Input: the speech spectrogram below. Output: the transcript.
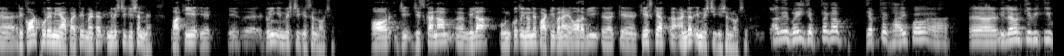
रिकॉर्ड पूरे नहीं आ पाए थे मैटर इन्वेस्टिगेशन में। बाकी इज़ डूइंग इन्वेस्टिगेशन लॉर्डशिप और जि, जिसका नाम मिला उनको तो इन्होंने पार्टी बनाया और अभी के- केस के अंडर इन्वेस्टिगेशन लॉर्डशिप अरे भाई जब तक आप जब तक हाई पावर इलेवन के की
